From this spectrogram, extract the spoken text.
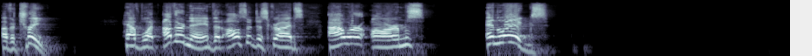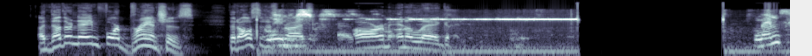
of a tree have what other name that also describes our arms and legs? Another name for branches that also describes arm and a leg. Limbs.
